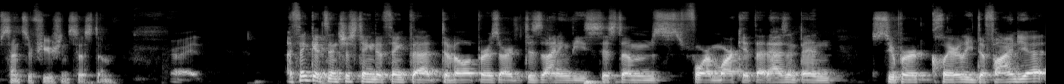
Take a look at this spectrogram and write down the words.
sensor fusion system. Right. I think it's interesting to think that developers are designing these systems for a market that hasn't been super clearly defined yet,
